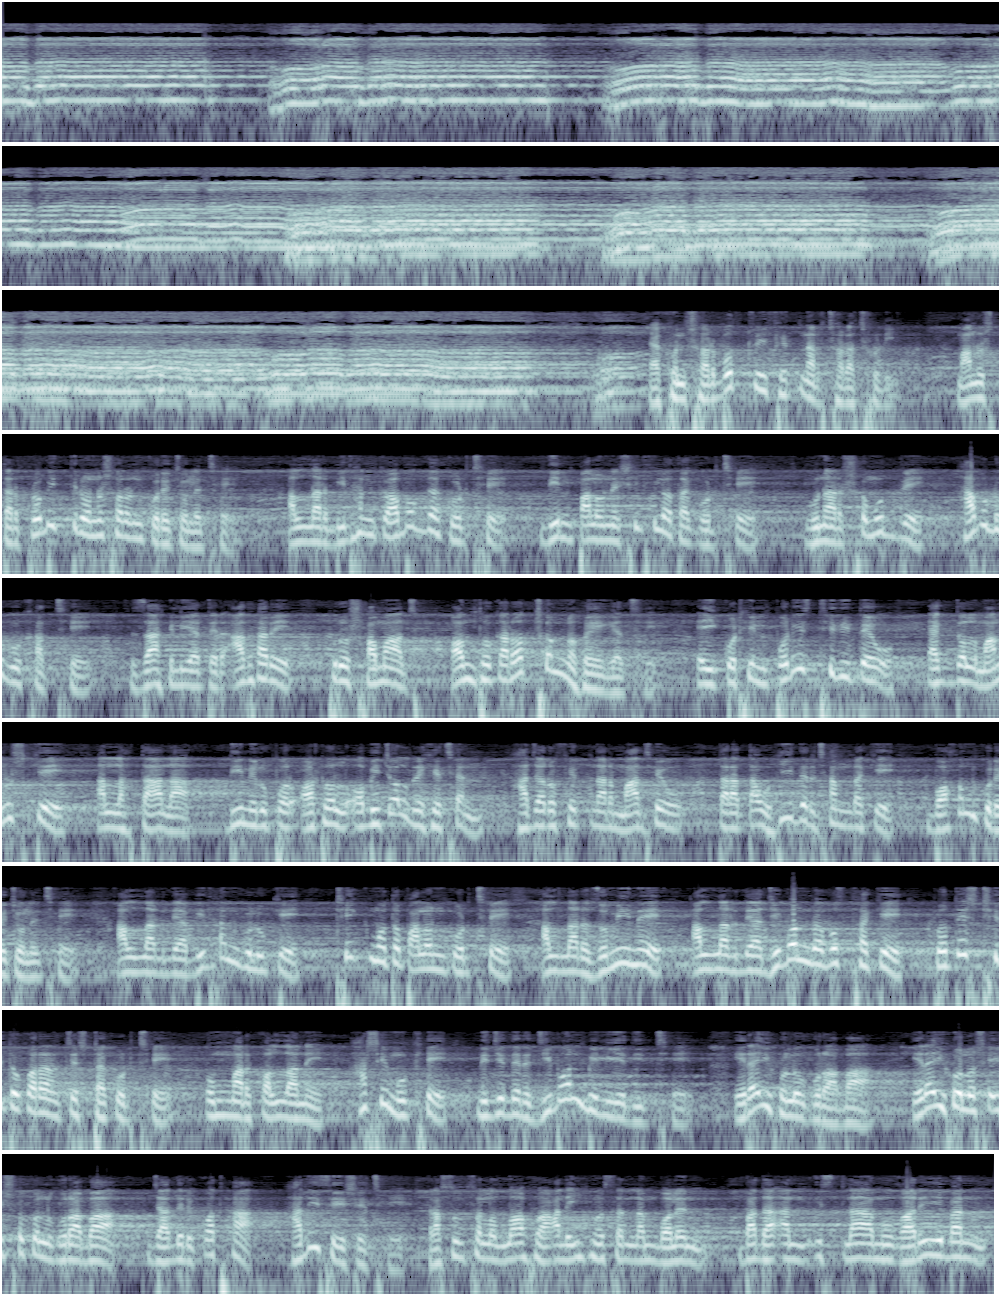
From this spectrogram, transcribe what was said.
غرباء غرباء غرباء غرباء غرباء غرباء غرباء غرباء এখন সর্বত্রই ফেতনার ছড়াছড়ি মানুষ তার প্রবৃত্তির অনুসরণ করে চলেছে আল্লাহর বিধানকে অবজ্ঞা করছে দিন পালনে শিথিলতা করছে গুনার সমুদ্রে হাবুডুবু খাচ্ছে। জাহিলিয়াতের আধারে পুরো সমাজ অন্ধকারচ্ছন্ন হয়ে গেছে। এই কঠিন পরিস্থিতিতেও একদল মানুষকে আল্লাহ তাআলা দিনের উপর অটল অবিচল রেখেছেন। হাজারো ফিতনার মাঝেও তারা তাওহীদের ঝান্ডাকে বহন করে চলেছে। আল্লাহর দেয়া বিধানগুলোকে ঠিক মতো পালন করছে, আল্লাহর জমিনে আল্লাহর দেয়া জীবন ব্যবস্থাকে প্রতিষ্ঠিত করার চেষ্টা করছে। উম্মার কল্যাণে হাসি মুখে নিজেদের জীবন বিলিয়ে দিচ্ছে। এরাই হলো গোরাবা। এরাই হলো সেই সকল গোরাবা যাদের কথা হাদিসে এসেছে। রাসূল সাল্লাল্লাহু আলাইহি ওয়াসাল্লাম বলেন বাদা আল ইসলামু গারিবান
